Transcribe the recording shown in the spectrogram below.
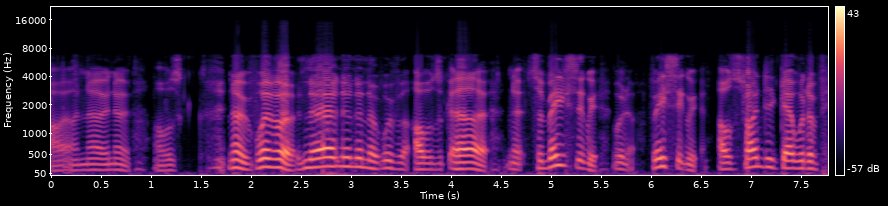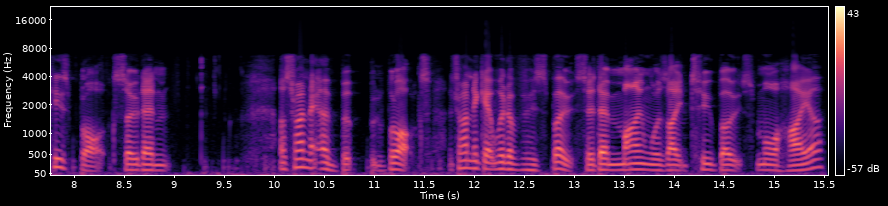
I no no I was no whether no no no no whether I was uh no so basically well, basically I was trying to get rid of his block so then I was trying to uh, blocks. I was trying to get rid of his boat, so then mine was like two boats more higher.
